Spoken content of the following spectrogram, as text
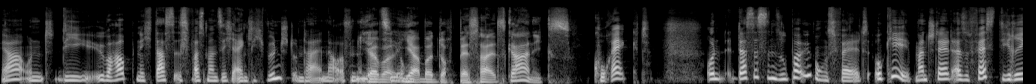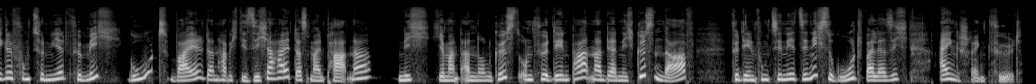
ja, und die überhaupt nicht das ist, was man sich eigentlich wünscht unter einer offenen ja, Beziehung. Aber, ja, aber doch besser als gar nichts. Korrekt. Und das ist ein super Übungsfeld. Okay, man stellt also fest, die Regel funktioniert für mich gut, weil dann habe ich die Sicherheit, dass mein Partner nicht jemand anderen küsst. Und für den Partner, der nicht küssen darf, für den funktioniert sie nicht so gut, weil er sich eingeschränkt fühlt.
